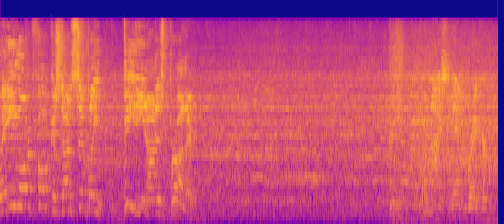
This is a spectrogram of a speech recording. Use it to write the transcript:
way more focused on simply beating on his brother. A nice neck breaker.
